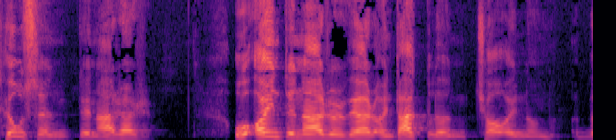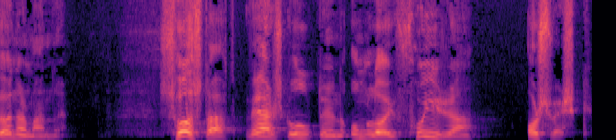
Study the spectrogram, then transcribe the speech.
1000 denarar, og ein denarar var ein daglun tja ein bønarmanne. Så stad vær skulden omlai fyra årsversk.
